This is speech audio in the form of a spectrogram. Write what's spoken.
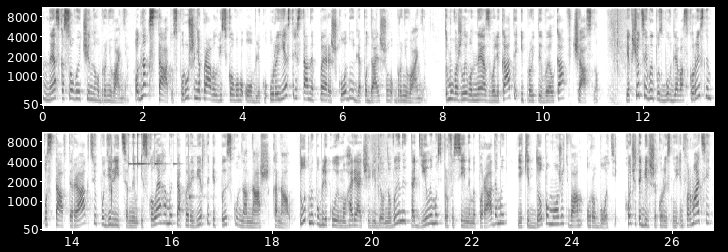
не скасовує чинного бронювання. Однак статус порушення правил військового обліку у реєстрі стане перешкодою для подальшого бронювання. Тому важливо не зволікати і пройти ВЛК вчасно. Якщо цей випуск був для вас корисним, поставте реакцію, поділіться ним із колегами та перевірте підписку на наш канал. Тут ми публікуємо гарячі відеоновини та ділимось професійними порадами, які допоможуть вам у роботі. Хочете більше корисної інформації?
